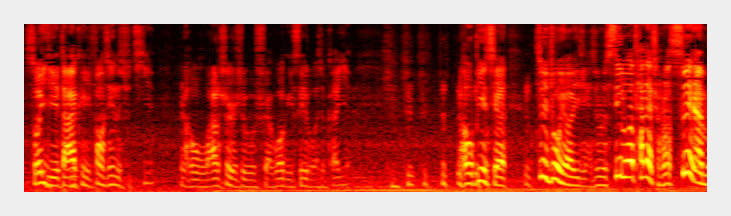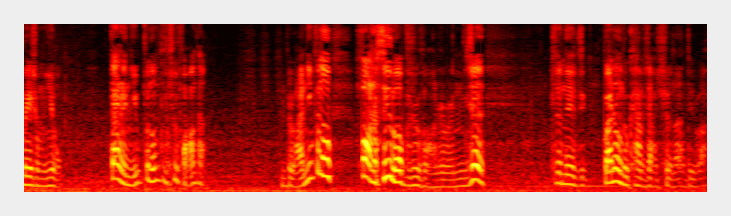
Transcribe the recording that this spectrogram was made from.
所以大家可以放心的去踢，然后完事儿的时候甩锅给 C 罗就可以。然后，并且最重要一点就是 C 罗他在场上虽然没什么用，但是你不能不去防他，对吧？你不能放着 C 罗不去防，是不是？你这这那这观众都看不下去了，对吧？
